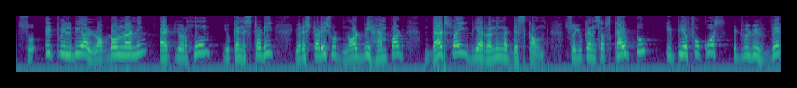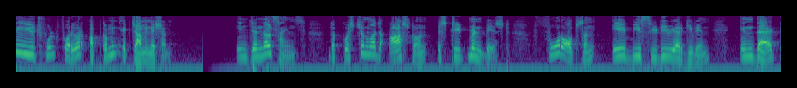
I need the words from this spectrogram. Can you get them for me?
so it will be a lockdown learning at your home you can study. Your study should not be hampered. That's why we are running a discount. So you can subscribe to EPFO course. It will be very useful for your upcoming examination. In general science the question was asked on statement based four option A B C D were given. In that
